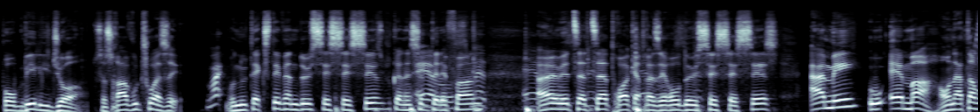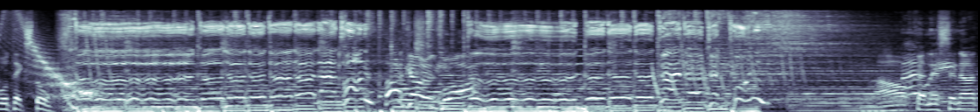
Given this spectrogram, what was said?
pour Billy Joel? Ce sera à vous de choisir. Ouais. Vous nous textez 22666, vous connaissez le téléphone. Aerosmith, 1-877-340-2666. Amé ou Emma, on attend vos textos. Encore une fois. Ah, on reconnaît ses notes.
